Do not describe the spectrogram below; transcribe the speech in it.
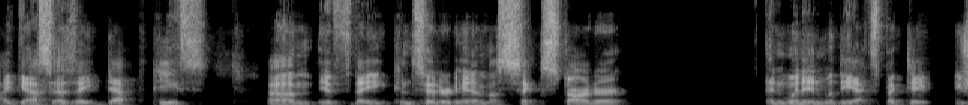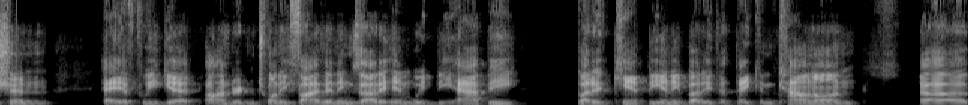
I guess as a depth piece, um, if they considered him a six starter and went in with the expectation hey, if we get 125 innings out of him, we'd be happy. But it can't be anybody that they can count on uh,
